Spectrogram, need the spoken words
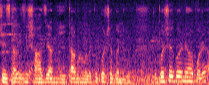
সেই কাগজের সাহায্যে আমি এই কার্বনগুলোকে পরিষ্কার করে নেব। তো পরিষ্কার করে নেওয়ার পরে আমি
